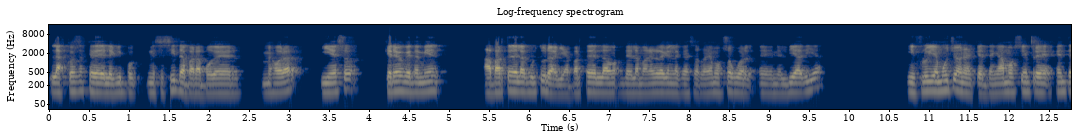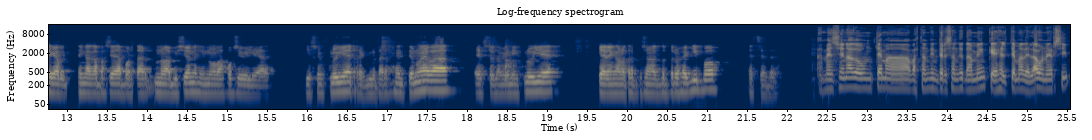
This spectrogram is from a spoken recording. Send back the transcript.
las cosas que el equipo necesita para poder mejorar y eso creo que también, aparte de la cultura y aparte de la, de la manera en la que desarrollamos software en el día a día, influye mucho en el que tengamos siempre gente que tenga capacidad de aportar nuevas visiones y nuevas posibilidades. Y eso incluye reclutar gente nueva, eso también incluye que vengan otras personas de otros equipos etcétera. Has mencionado un tema bastante interesante también, que es el tema del ownership,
